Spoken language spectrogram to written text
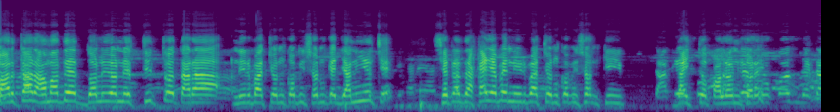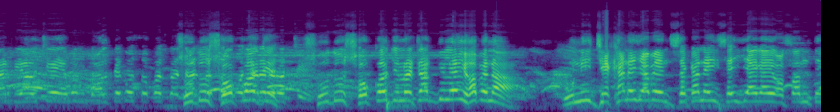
সরকার আমাদের দলীয় নেতৃত্ব তারা নির্বাচন কমিশনকে জানিয়েছে। সেটা দেখা যাবে নির্বাচন কমিশন কি দায়িত্ব পালন করে। শুধু শোকজ শুধু শোকজ লেটার দিলেই হবে না। উনি যেখানে যাবেন, সেখানেই সেই জায়গায় অশান্তি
